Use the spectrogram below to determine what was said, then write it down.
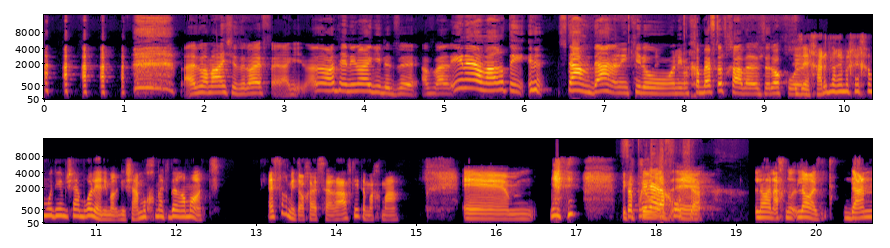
אז הוא אמר לי שזה לא יפה להגיד, אז אמרתי, אני לא אגיד את זה, אבל הנה אמרתי, סתם, דן, אני כאילו, אני מחבבת אותך, אבל זה לא קול. זה אחד הדברים הכי חמודים שאמרו לי, אני מרגישה מוחמאת ברמות. עשר מתוך עשר, אהבתי את המחמאה. אמ, ספרי לי על החושה. אה, לא, אנחנו, לא, אז דן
